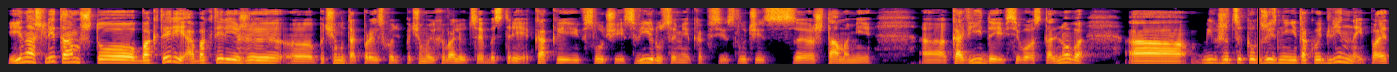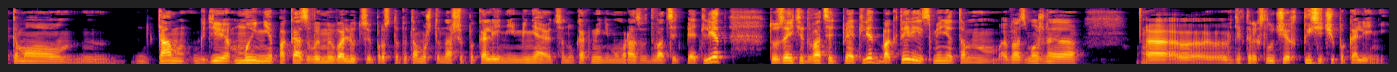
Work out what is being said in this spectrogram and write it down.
и нашли там, что бактерии, а бактерии же э, почему так происходит, почему их эволюция быстрее, как и в случае с вирусами, как в случае с штаммами э, ковида и всего остального, а, их же цикл жизни не такой длинный, поэтому там, где мы не показываем эволюцию просто потому, что наши поколения меняются, ну, как минимум раз в 25 лет, то за эти 25 лет бактерии сменят там, возможно, э, в некоторых случаях тысячи поколений.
